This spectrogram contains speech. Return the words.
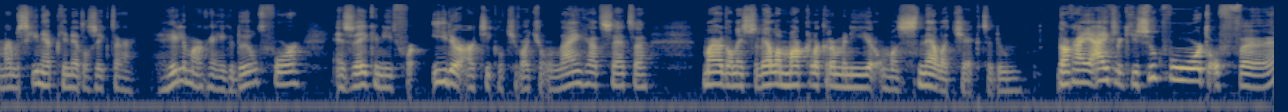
Maar misschien heb je net als ik daar helemaal geen geduld voor. En zeker niet voor ieder artikeltje wat je online gaat zetten. Maar dan is er wel een makkelijkere manier om een snelle check te doen. Dan ga je eigenlijk je zoekwoord of uh,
